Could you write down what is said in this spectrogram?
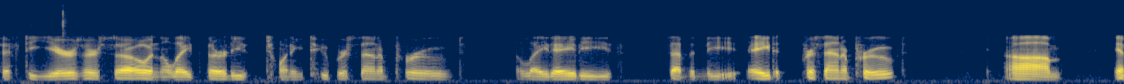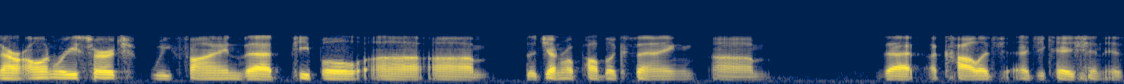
50 years or so. In the late 30s, 22% approved. The late 80s, 78% approved. Um, in our own research, we find that people, uh, um, the general public, saying um, that a college education is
